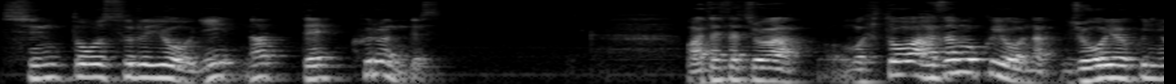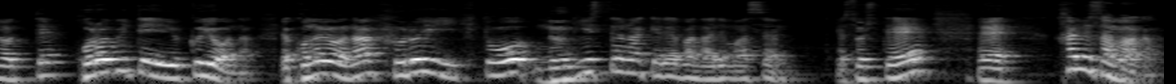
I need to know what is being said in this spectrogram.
浸透するようになってくるんです。私たちはもう人を欺くような情欲によって滅びていくような、このような古い人を脱ぎ捨てなければなりません。そして、神様が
